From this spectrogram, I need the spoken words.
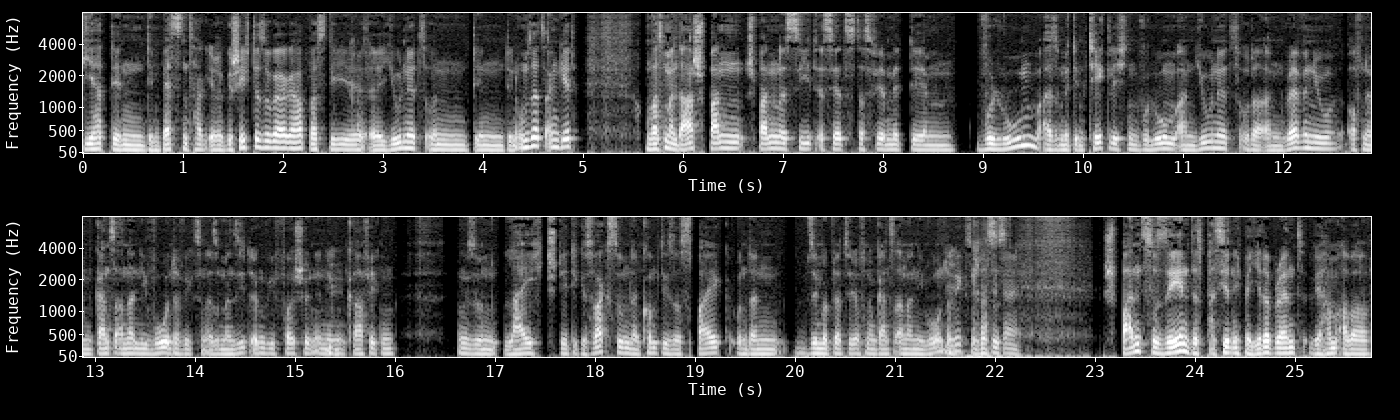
die hat den, den besten Tag ihrer Geschichte sogar gehabt, was die äh, Units und den, den Umsatz angeht. Und was man da spann Spannendes sieht, ist jetzt, dass wir mit dem Volumen, also mit dem täglichen Volumen an Units oder an Revenue auf einem ganz anderen Niveau unterwegs sind. Also man sieht irgendwie voll schön in den mhm. Grafiken irgendwie so ein leicht stetiges Wachstum, dann kommt dieser Spike und dann sind wir plötzlich auf einem ganz anderen Niveau unterwegs. Mhm, krass, und das ist spannend zu sehen. Das passiert nicht bei jeder Brand. Wir haben aber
